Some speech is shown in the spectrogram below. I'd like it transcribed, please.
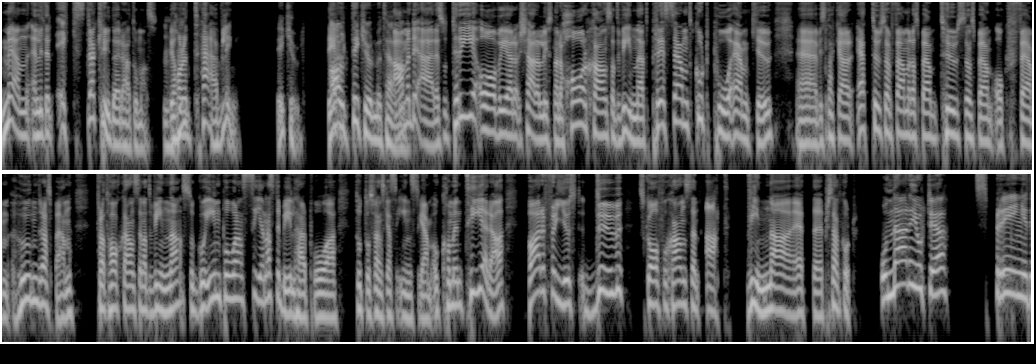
Men en liten extra krydda i det här, Thomas. Vi har en tävling. Det är kul. Det är- Alltid kul med tävling. Ja, men det är det. Så tre av er kära lyssnare har chans att vinna ett presentkort på MQ. Eh, vi snackar 1500 spänn, 1000 spänn och 500 spänn. För att ha chansen att vinna så gå in på vår senaste bild här på Totosvenskans Instagram och kommentera varför just du ska få chansen att vinna ett eh, presentkort. Och när ni gjort det, spring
